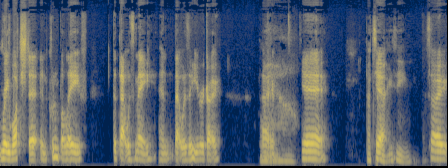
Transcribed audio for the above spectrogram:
rewatched it and couldn't believe that that was me, and that was a year ago. So Wow, yeah, that's Yeah. amazing. so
